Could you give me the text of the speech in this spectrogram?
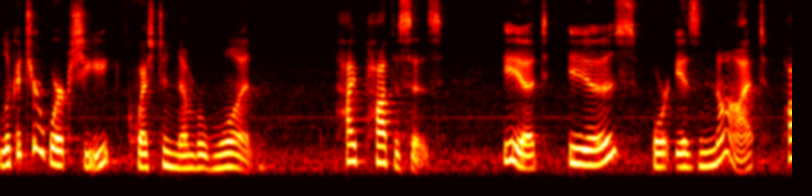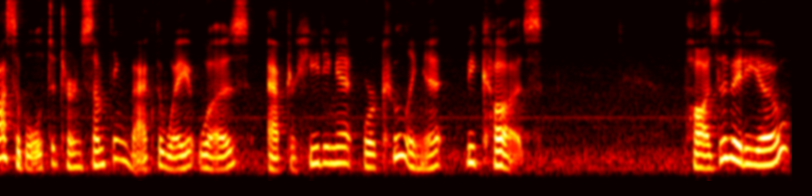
Look at your worksheet, question number one. Hypothesis. It is or is not possible to turn something back the way it was after heating it or cooling it because. Pause the video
